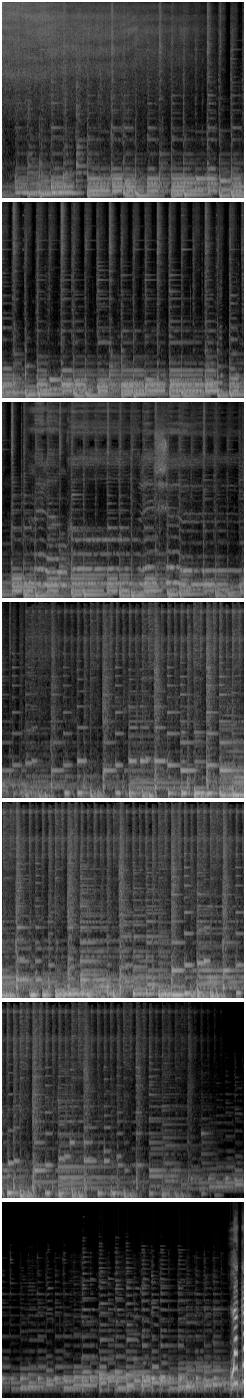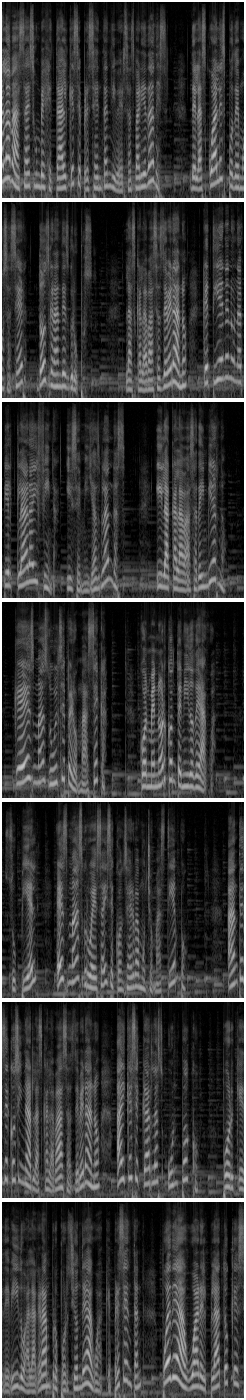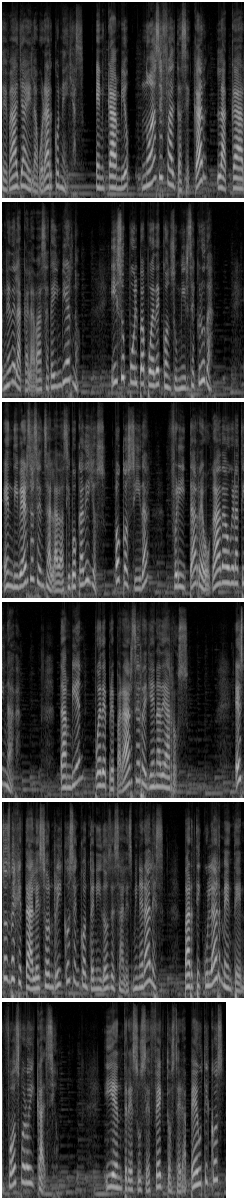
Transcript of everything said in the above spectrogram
La calabaza es un vegetal que se presenta en diversas variedades, de las cuales podemos hacer dos grandes grupos. Las calabazas de verano, que tienen una piel clara y fina y semillas blandas. Y la calabaza de invierno, que es más dulce pero más seca, con menor contenido de agua. Su piel es más gruesa y se conserva mucho más tiempo. Antes de cocinar las calabazas de verano hay que secarlas un poco porque debido a la gran proporción de agua que presentan, puede aguar el plato que se vaya a elaborar con ellas. En cambio, no hace falta secar la carne de la calabaza de invierno y su pulpa puede consumirse cruda, en diversas ensaladas y bocadillos, o cocida, frita, rehogada o gratinada. También puede prepararse rellena de arroz. Estos vegetales son ricos en contenidos de sales minerales, particularmente en fósforo y calcio. Y entre sus efectos terapéuticos,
